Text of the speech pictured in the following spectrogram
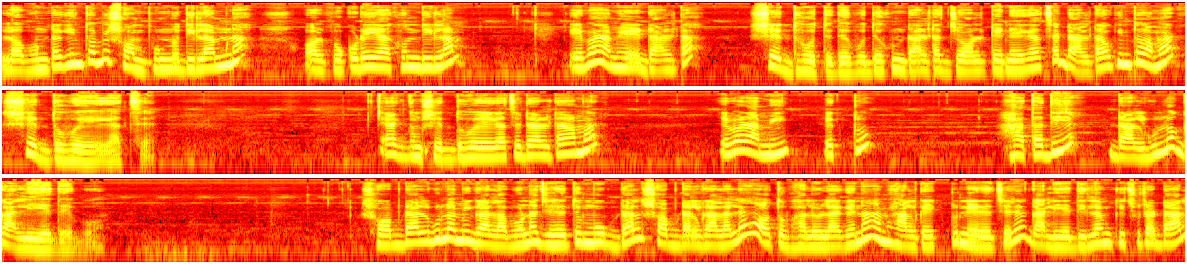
লবণটা কিন্তু আমি সম্পূর্ণ দিলাম না, অল্প করেই এখন দিলাম। এবার আমি এই ডালটা সেদ্ধ হতে দেবো। দেখুন, ডালটা জল টেনে গেছে, ডালটাও কিন্তু আমার সেদ্ধ হয়ে গেছে। একদম সেদ্ধ হয়ে গেছে ডালটা আমার। এবার আমি একটু হাতা দিয়ে ডালগুলো গালিয়ে দেব। সব ডালগুলো আমি গালাবো না, যেহেতু মুগ ডাল, সব ডাল গালালে অত ভালো লাগে না। আমি হালকা একটু নেড়ে চেড়ে গালিয়ে দিলাম কিছুটা ডাল।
